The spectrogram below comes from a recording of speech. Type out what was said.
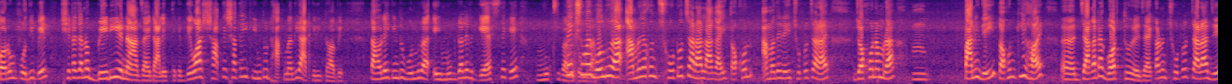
গরম প্রদীপের সেটা যেন বেরিয়ে না যায় ডালের থেকে। দেওয়ার সাথে সাথেই কিন্তু ঢাকনা দিয়ে আটকে দিতে হবে। তাহলে কিন্তু বন্ধুরা এই মুগ ডালের গ্যাস থেকে মুক্তি পাবে অনেক সময় বন্ধুরা আমরা যখন ছোট চারা লাগাই তখন আমাদের এই ছোট চারায় যখন আমরা পানি দেই তখন কি হয় জায়গাটা গর্ত হয়ে যায়। কারণ ছোট চারা যে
